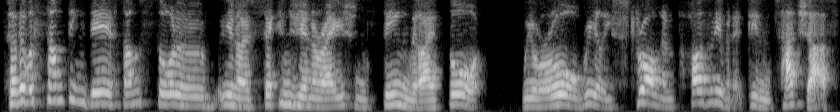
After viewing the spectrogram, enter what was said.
So there was something there, some sort of, you know, second generation thing that I thought we were all really strong and positive and it didn't touch us.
